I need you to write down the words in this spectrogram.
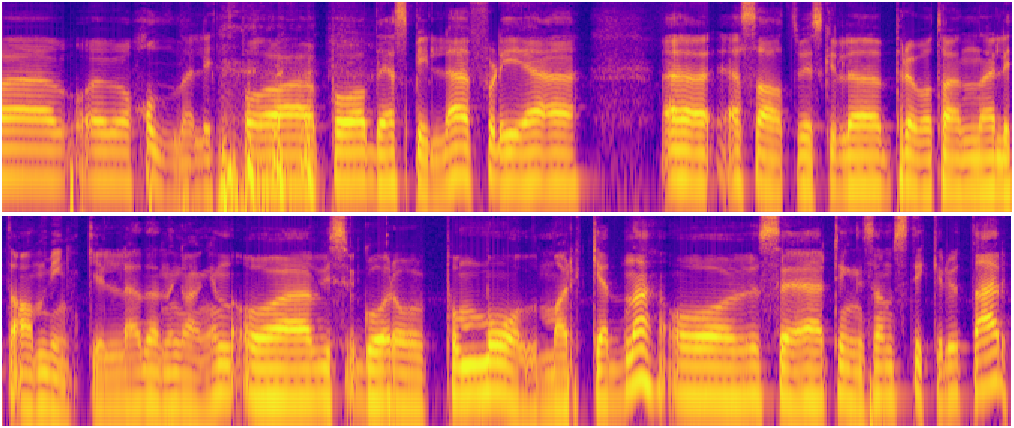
uh, holde litt på, på det spillet, fordi eh, jeg sa at vi skulle prøve å ta en litt annen vinkel eh, denne gangen. Og eh, hvis vi går over på målmarkedene og ser ting som stikker ut der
